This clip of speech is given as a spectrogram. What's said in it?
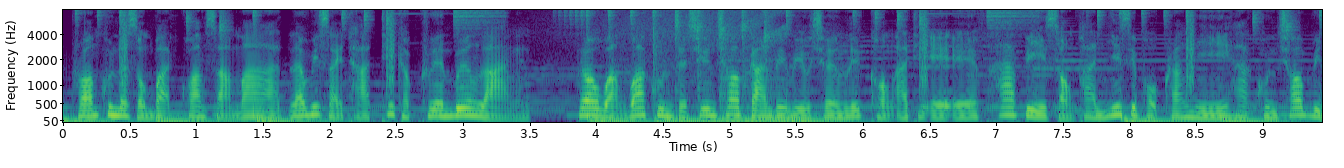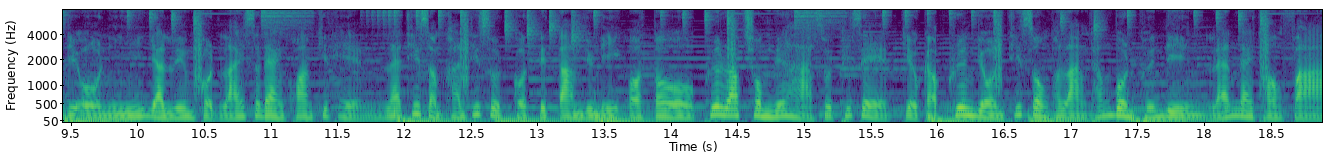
พร้อมคุณสมบัติความสามารถและวิสัยทัศน์ที่ขับเคลื่อนเบื้องหลัง เราหวังว่าคุณจะชื่นชอบการรีวิวเชิงลึกของ RTAF 5 ปี 2026 ครั้งนี้ หากคุณชอบวิดีโอนี้อย่าลืมกดไลค์แสดงความคิดเห็น และที่สำคัญที่สุดกดติดตาม Unique Auto เพื่อรับชมเนื้อหาสุดพิเศษเกี่ยวกับเครื่องยนต์ที่ทรงพลังทั้งบนพื้นดินและในท้องฟ้า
